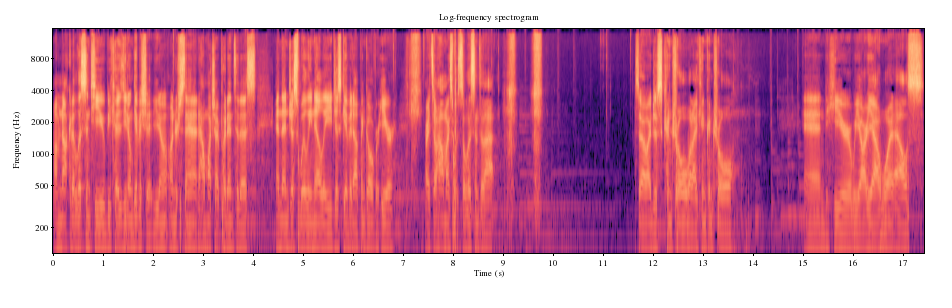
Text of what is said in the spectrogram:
I'm not going to listen to you because you don't give a shit. You don't understand how much I put into this. And then just willy nilly, just give it up and go over here. Right. So, how am I supposed to listen to that? So, I just control what I can control. And here we are. Yeah. What else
